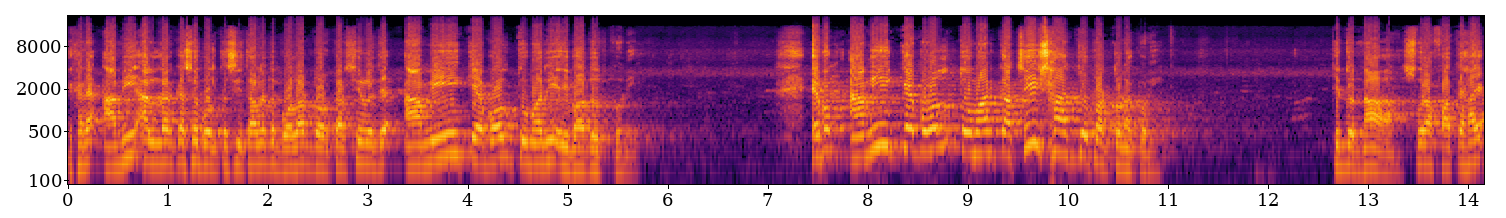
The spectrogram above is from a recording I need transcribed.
এখানে আমি আল্লাহর কাছে বলতেছি, তাহলে তো বলার দরকার ছিল যে আমি কেবল তোমারই ইবাদত করি। এবং আমি কেবল তোমার কাছেই সাহায্য প্রার্থনা করি। কিন্তু না, সুরা ফাতেহায়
